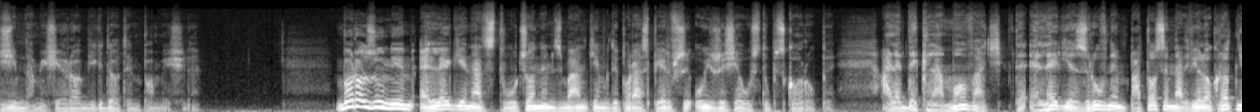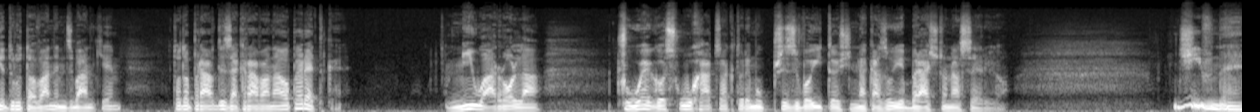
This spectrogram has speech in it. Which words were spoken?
Zimno mi się robi, gdy o tym pomyślę. Bo rozumiem elegię nad stłuczonym dzbankiem, gdy po raz pierwszy ujrzy się u stóp skorupy. Ale deklamować tę elegię z równym patosem nad wielokrotnie drutowanym dzbankiem, to doprawdy zakrawa na operetkę. Miła rola czułego słuchacza, któremu przyzwoitość nakazuje brać to na serio. Dziwne,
